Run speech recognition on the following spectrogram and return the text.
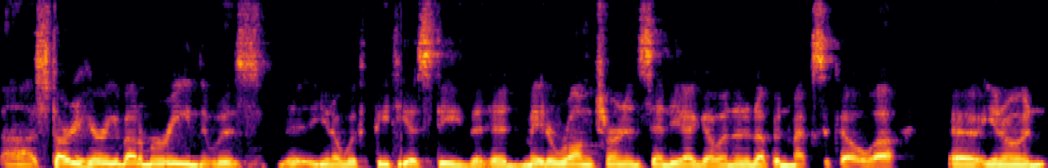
uh, started hearing about a Marine that was, you know, with PTSD that had made a wrong turn in San Diego and ended up in Mexico, uh, uh, you know, and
